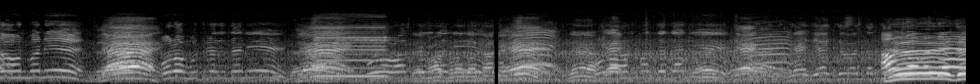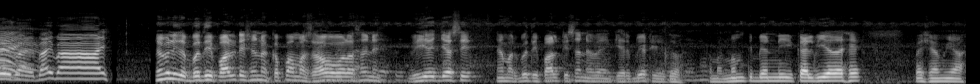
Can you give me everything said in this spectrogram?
સાવન બની. બોલો પુત્ર દાદાની બોલો વાસુદેવ જય જય. ભાઈ. બાય બાય. ફેમિલી તો બધી પાર્ટી છે ને કપામાં જાવા વાળા છે ને વીએ ગયા છે. ને અમારી બધી પાર્ટી છે ને હવે ઘેર બેઠી તો અમારી મમતી બેનની કાલ વિયા છે. પછી અમે આ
